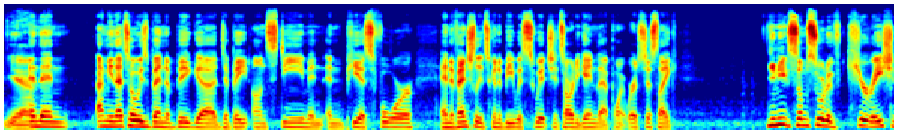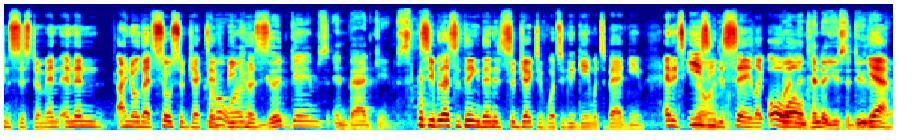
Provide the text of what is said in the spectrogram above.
yeah. and then I mean that's always been a big uh, debate on Steam and, and PS4 and eventually it's going to be with Switch it's already getting to that point where it's just like you need some sort of curation system and and then I know that's so subjective because one good games and bad games? see but that's the thing then it's subjective what's a good game what's a bad game and it's easy I to say like oh but well Nintendo used to do that. yeah though.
